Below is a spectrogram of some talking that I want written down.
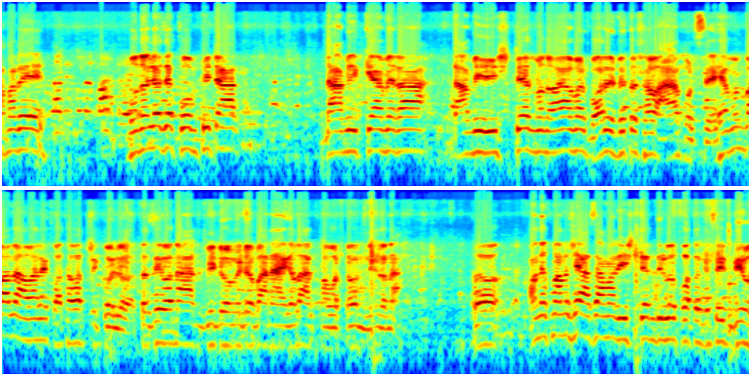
আমারে মনে হলো যে কম্পিউটার দামি ক্যামেরা, দামি স্টেজ মনে হয় আমার ঘরের ভিতর সব আয়া পড়ছে। এমন ভাবে আমার কথাবার্তা কইলো, তো জীবনে আর ভিডিও ভিডিও বানায় গেল, আর খবর টবর নিল না। তো অনেক মানুষে আছে আমার স্ট্যান্ড দিল, কত কিছুই দিল।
